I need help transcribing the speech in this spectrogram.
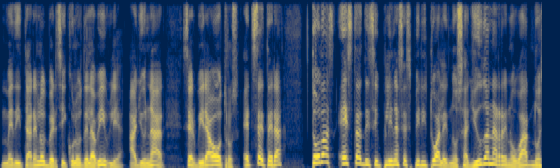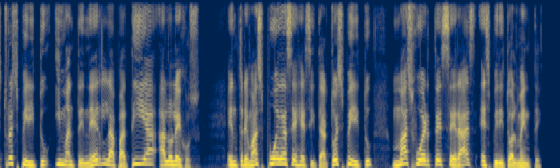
meditar en los versículos de la Biblia, ayunar, servir a otros, etc. Todas estas disciplinas espirituales nos ayudan a renovar nuestro espíritu y mantener la apatía a lo lejos. Entre más puedas ejercitar tu espíritu, más fuerte serás espiritualmente.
